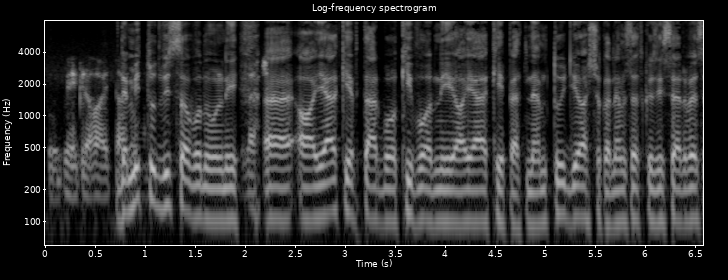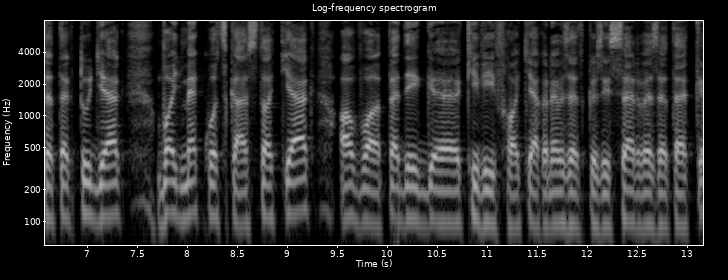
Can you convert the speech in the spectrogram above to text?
fog végrehajtani. De mit tud visszavonulni? A jelképtárból kivonni a jelképet nem tudja, csak a nemzetközi szervezetek tudják, vagy megkockáztatják, avval pedig kivívhatják a nemzetközi szervezetek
